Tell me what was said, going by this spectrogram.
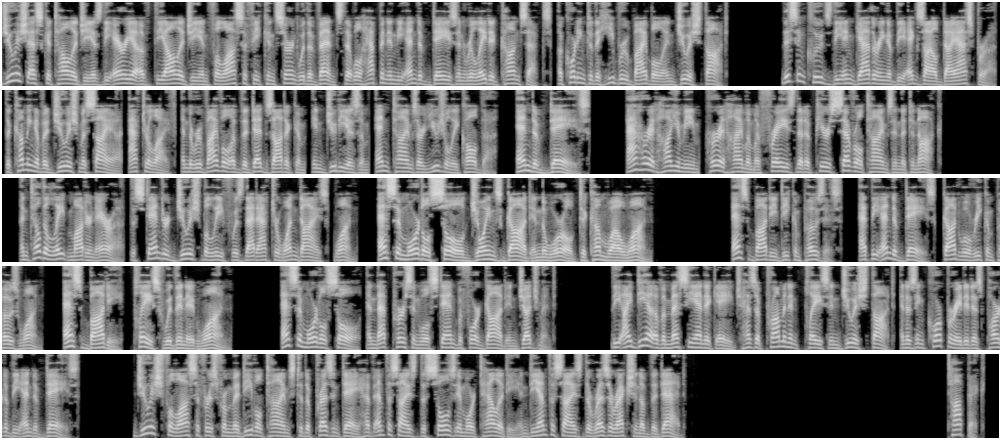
Jewish eschatology is the area of theology and philosophy concerned with events that will happen in the end of days and related concepts, according to the Hebrew Bible and Jewish thought. This includes the ingathering of the exiled diaspora, the coming of a Jewish Messiah, afterlife, and the revival of the dead Tzaddikim. In Judaism, end times are usually called the end of days. Aharat Hayamim, Hurat Haimim a phrase that appears several times in the Tanakh. Until the late modern era, the standard Jewish belief was that after one dies, one's immortal soul joins God in the world to come while one's body decomposes. At the end of days, God will recompose one's body, place within it one's immortal soul, and that person will stand before God in judgment. The idea of a messianic age has a prominent place in Jewish thought, and is incorporated as part of the end of days. Jewish philosophers from medieval times to the present day have emphasized the soul's immortality and de-emphasized the resurrection of the dead.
